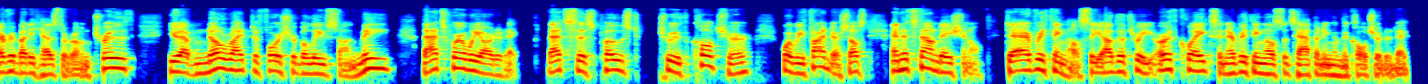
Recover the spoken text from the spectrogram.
Everybody has their own truth. You have no right to force your beliefs on me. That's where we are today. That's this post truth culture where we find ourselves. And it's foundational to everything else, the other three earthquakes and everything else that's happening in the culture today.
